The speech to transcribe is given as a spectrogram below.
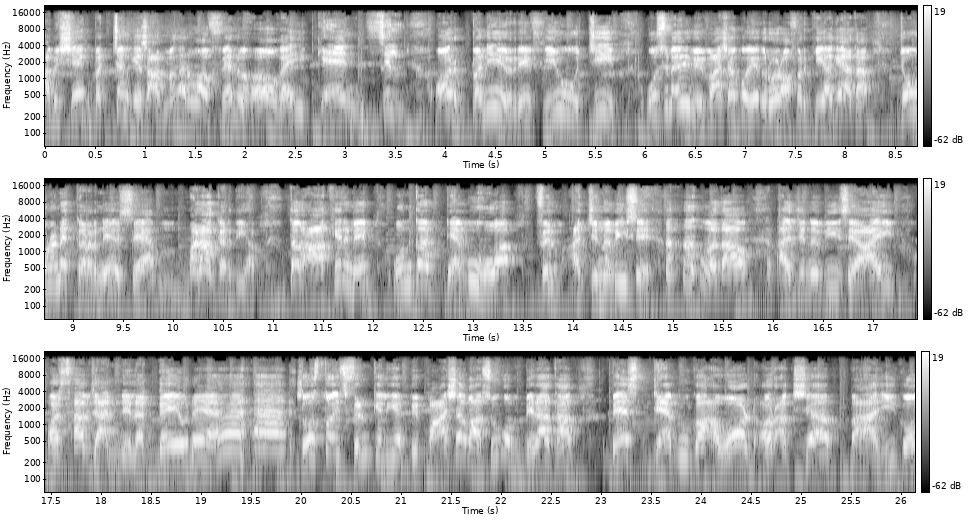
अभिषेक बच्चन के साथ, मगर वो फ़िल्म हो गई कैंसिल और बनी रिफ्यूजी, उसमें भी बिपाशा को एक रोल ऑफ़र किया गया था। जो उन्होंने करने से मना कर दिया। तब आखिर में उनका डेबू हुआ फ़िल्म अजनबी से। बताओ, अजनबी से आई और सब जानने लग गए उन्हें। दोस्तों, इस फ़िल्म के लिए बिपाशा बासु को मिला था बेस्ट डेबू का अवार्ड और अक्षय बाजी को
